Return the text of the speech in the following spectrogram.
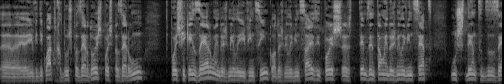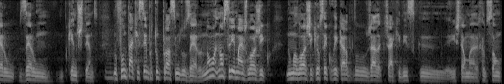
uh, em 24, reduz para 0,2, depois para 0,1, depois fica em 0 em 2025 ou 2026 e depois uh, temos então em 2027 um excedente de 0,1, um pequeno excedente. Uhum. No fundo está aqui sempre tudo próximo do zero. Não, não seria mais lógico, numa lógica, eu sei que o Ricardo já, já aqui disse que isto é uma redução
